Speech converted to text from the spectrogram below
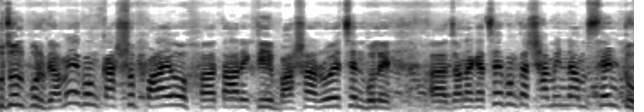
উজলপুর গ্রামে এবং কাশ্যপ পাড়ায়ও তার একটি বাসা রয়েছেন বলে জানা গেছে এবং তার স্বামীর নাম সেন্টু।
